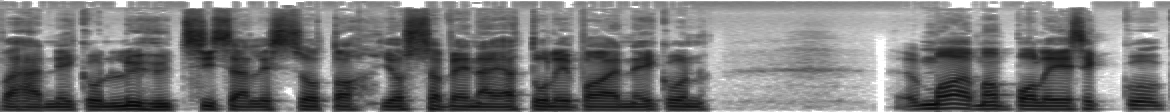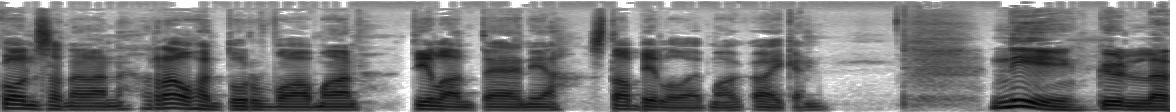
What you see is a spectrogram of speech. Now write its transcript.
vähän niin kuin lyhyt sisällissota, jossa Venäjä tuli vain niin kuin maailmanpoliisi konsanaan rauhanturvaamaan tilanteen ja stabiloimaan kaiken. Niin, kyllä.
